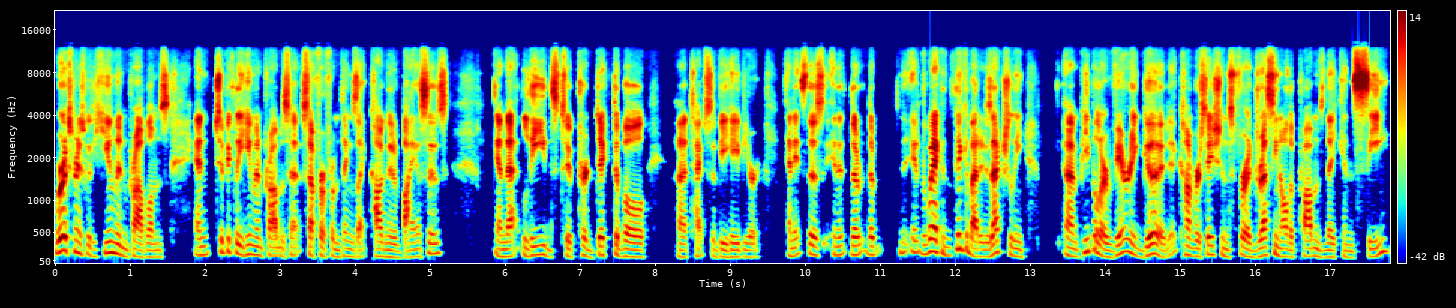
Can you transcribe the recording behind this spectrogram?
We're experienced with human problems, and typically human problems suffer from things like cognitive biases, and that leads to predictable uh, types of behavior. And it's those. And it, the the the way I can think about it is actually. Um, people are very good at conversations for addressing all the problems they can see.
